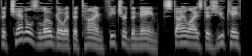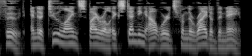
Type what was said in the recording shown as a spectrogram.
The channel's logo at the time featured the name, stylized as UK Food, and a two-line spiral extending outwards from the right of the name.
